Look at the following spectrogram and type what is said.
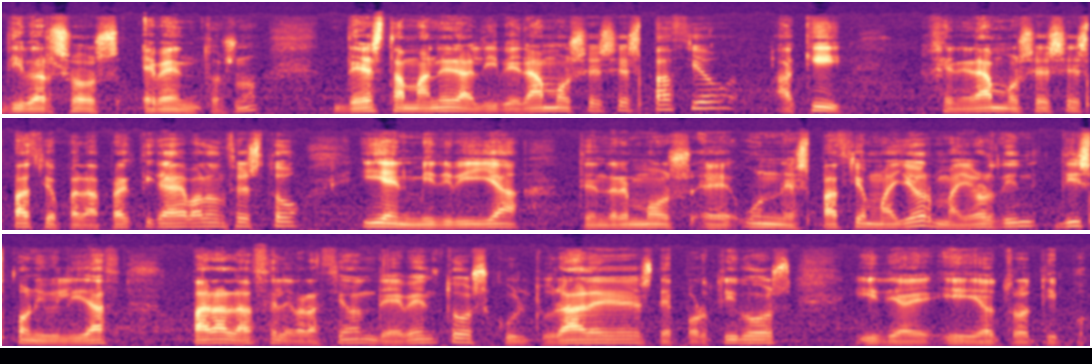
diversos eventos. De esta manera liberamos ese espacio aquí generamos ese espacio para la práctica de baloncesto y en Miribilla tendremos eh, un espacio mayor, mayor disponibilidad para la celebración de eventos culturales, deportivos y de, otro tipo.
